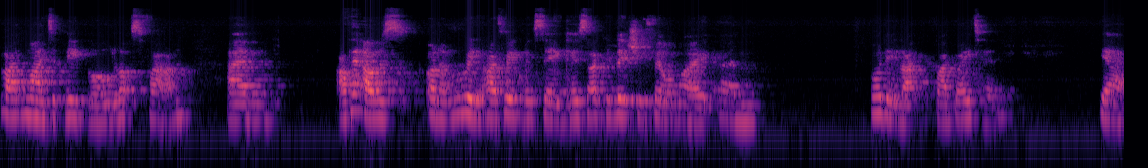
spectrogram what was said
like-minded people, lots of fun. Um, I think I was on a really high frequency because I could literally feel my um, body like vibrating. Yeah,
